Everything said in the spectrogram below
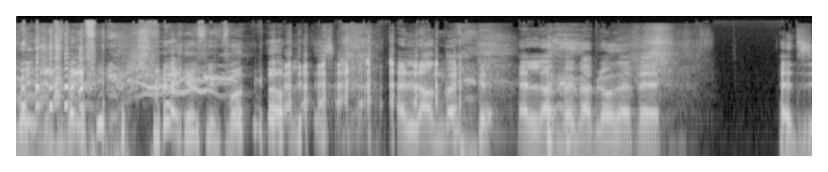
Moi, je, vérifie, je vérifie pas. le lendemain, le lendemain, ma blonde a fait. Elle dit,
